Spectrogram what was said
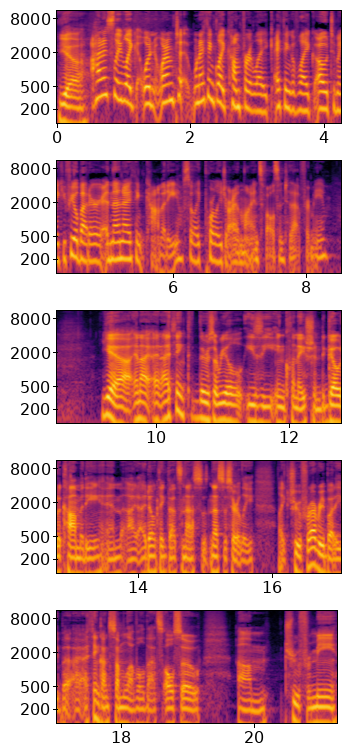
Yeah. honestly, like when when I'm t- when I think like comfort, like I think of like oh to make you feel better, and then I think comedy. So like poorly drawn lines falls into that for me. Yeah, and I and I think there's a real easy inclination to go to comedy, and I, I don't think that's nece- necessarily like true for everybody, but I, I think on some level that's also um, true for me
